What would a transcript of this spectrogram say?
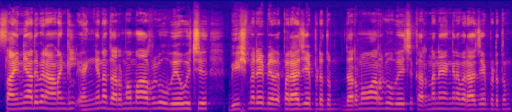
സൈന്യാധിപനാണെങ്കിൽ എങ്ങനെ ധർമ്മമാർഗം ഉപയോഗിച്ച് ഭീഷ്മരെ പരാജയപ്പെടുത്തും? ധർമ്മമാർഗം ഉപയോഗിച്ച് കർണനെ എങ്ങനെ പരാജയപ്പെടുത്തും?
